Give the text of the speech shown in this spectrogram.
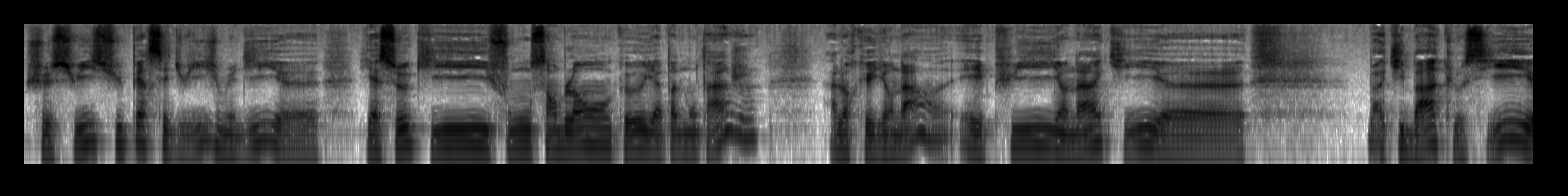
je suis super séduit. Je me dis, il y a ceux qui font semblant qu'il n'y a pas de montage, alors qu'il y en a, et puis il y en a qui bah, qui bâclent aussi.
